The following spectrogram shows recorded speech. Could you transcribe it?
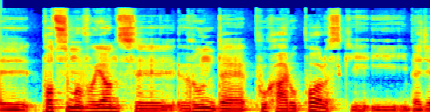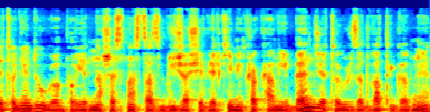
y, podsumowujący rundę Pucharu Polski i, i będzie to niedługo, bo jedna szesnasta zbliża się wielkimi krokami. Będzie to już za dwa tygodnie.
